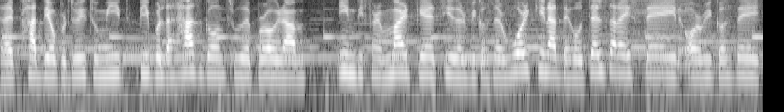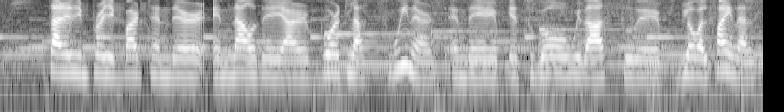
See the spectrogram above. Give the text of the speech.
I've had the opportunity to meet people that has gone through the program in different markets, either because they're working at the hotels that I stayed or because they started in Project Bartender and now they are world class winners and they get to go with us to the global finals.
